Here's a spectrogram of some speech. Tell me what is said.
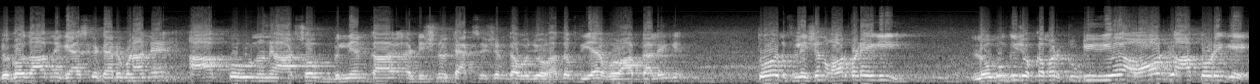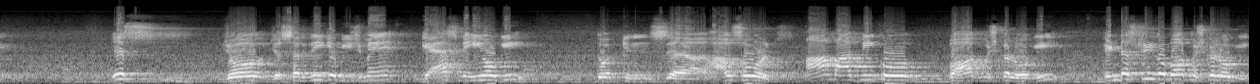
बिकॉज़ आपने गैस के टैरिफ बढ़ाने आपको उन्होंने 800 बिलियन का एडिशनल टैक्सेशन का वो जो हदफ दिया है वो आप डालेंगे। तो इन्फ्लेशन और बढ़ेगी। लोगों की जो कमर टूटी हुई है और जो आप तोड़ेंगे। इस जो जो सर्दी के बीच में गैस नहीं होगी तो हाउस होल्ड आम आदमी को बहुत मुश्किल होगी इंडस्ट्री को बहुत मुश्किल होगी,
